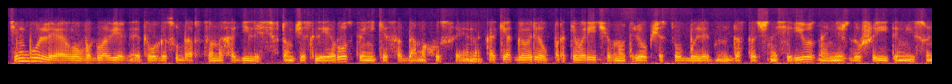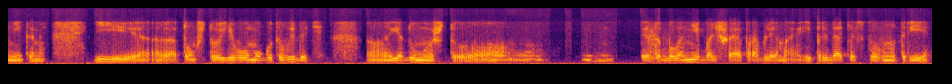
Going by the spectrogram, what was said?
Тем более во главе этого государства находились в том числе и родственники Саддама Хусейна. Как я говорил, противоречия внутри общества были достаточно серьезные между шиитами и суннитами. И э, о том, что его могут выдать, я думаю, что это была небольшая проблема. И предательство внутри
